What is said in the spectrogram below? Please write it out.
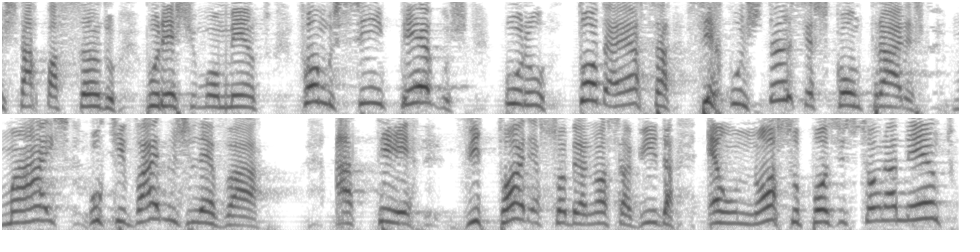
estar passando por este momento. Fomos sim pegos por toda essa circunstâncias contrárias, mas o que vai nos levar a ter vitória sobre a nossa vida é o nosso posicionamento.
